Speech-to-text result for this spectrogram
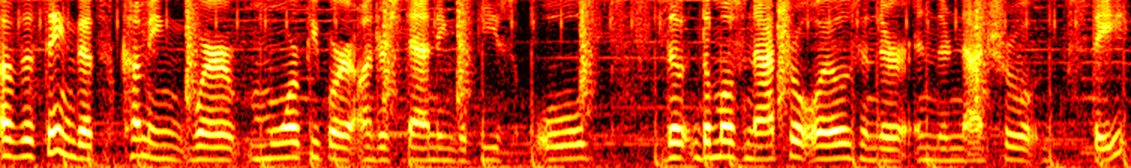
of the thing that's coming where more people are understanding that these old the, the most natural oils in their in their natural state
